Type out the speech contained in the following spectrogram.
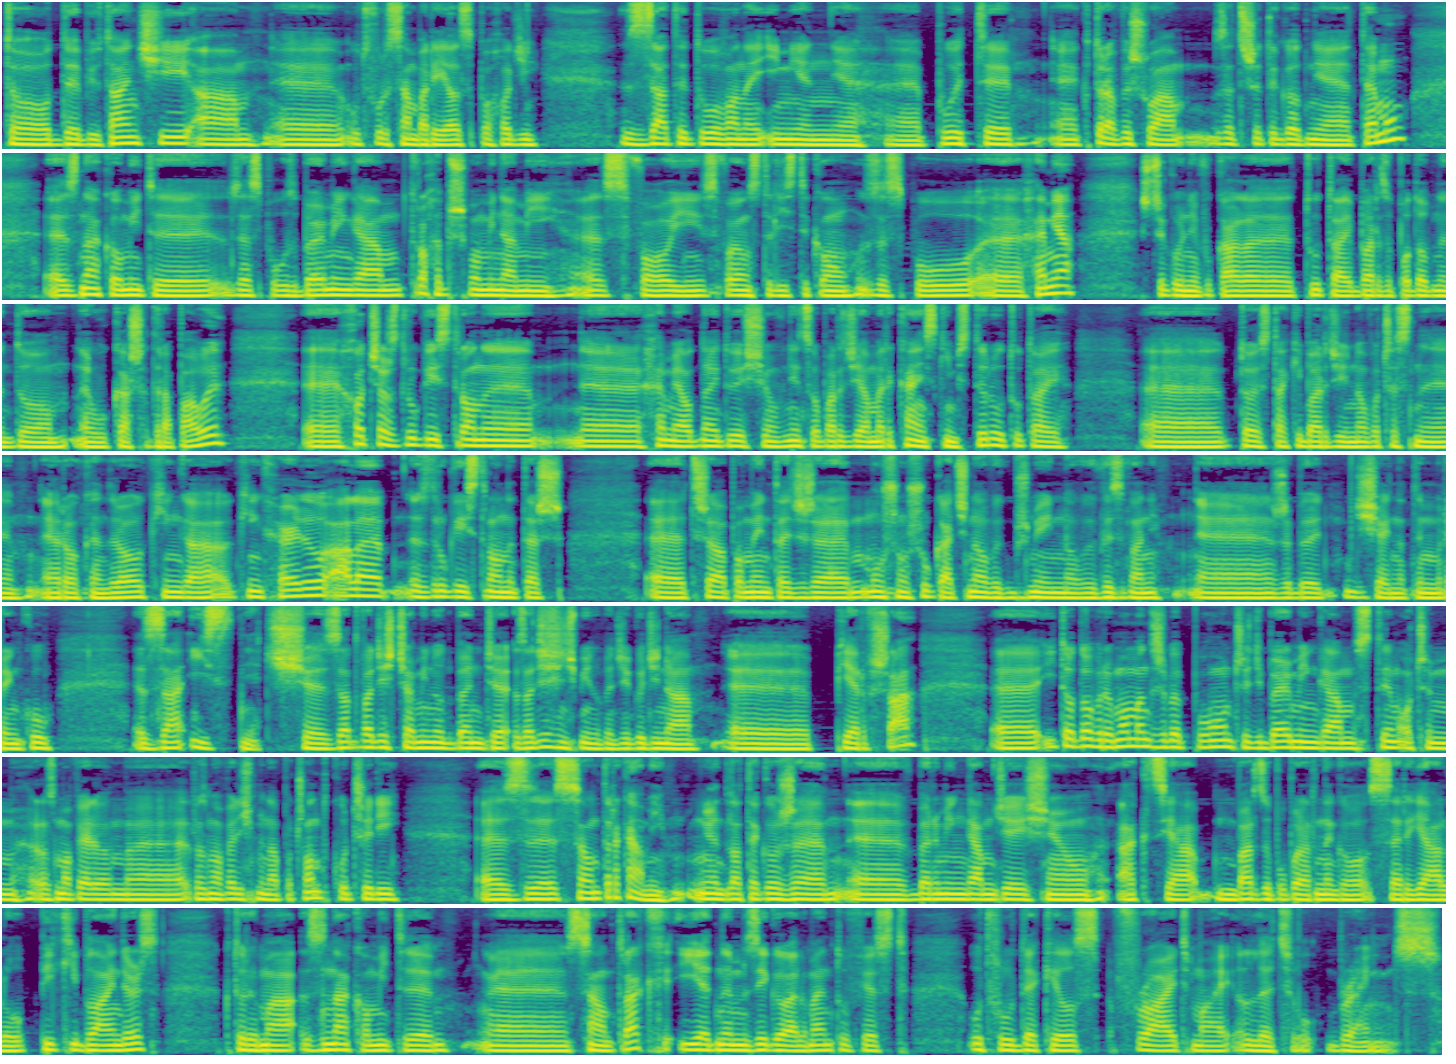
To debiutanci, a e, utwór Somebody Else pochodzi z zatytułowanej imiennie e, płyty, e, która wyszła ze trzy tygodnie temu. E, znakomity zespół z Birmingham, trochę przypomina mi e, swoi, swoją stylistyką zespół e, Chemia, szczególnie wokale tutaj bardzo podobny do Łukasza Drapały, chociaż z drugiej strony Chemia odnajduje się w nieco bardziej amerykańskim stylu, tutaj to jest taki bardziej nowoczesny rock and roll Kinga, King Herdu, ale z drugiej strony też e, trzeba pamiętać, że muszą szukać nowych brzmień, nowych wyzwań, e, żeby dzisiaj na tym rynku zaistnieć. Za 20 minut będzie, za 10 minut będzie godzina pierwsza. E, I to dobry moment, żeby połączyć Birmingham z tym, o czym rozmawiałem, e, rozmawialiśmy na początku, czyli e, z soundtrackami. Dlatego, że w Birmingham dzieje się akcja bardzo popularnego serialu Peaky Blinders, który ma znakomity soundtrack i jednym z jego elementów jest utwór The Kills Fried My Little Brains.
